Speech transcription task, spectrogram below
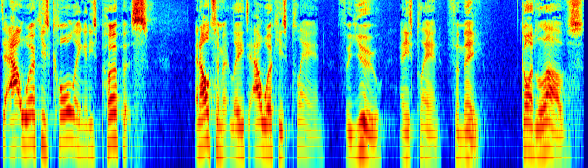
to outwork His calling and His purpose, and ultimately to outwork His plan for you and His plan for me. God loves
